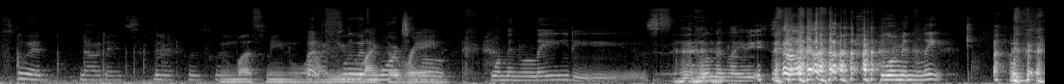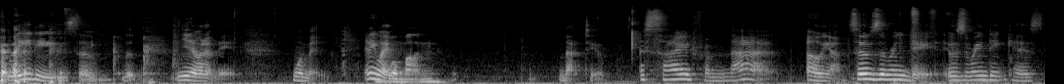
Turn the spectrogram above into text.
Fluid nowadays. Fluid, fluid, fluid. Must mean why but you like more the rain. the women ladies. women ladies. the women lake ladies of the you know what I mean. Women. Anyway. Woman. that too. Aside from that, oh yeah, so it was the rain date. It was the rain date kiss.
